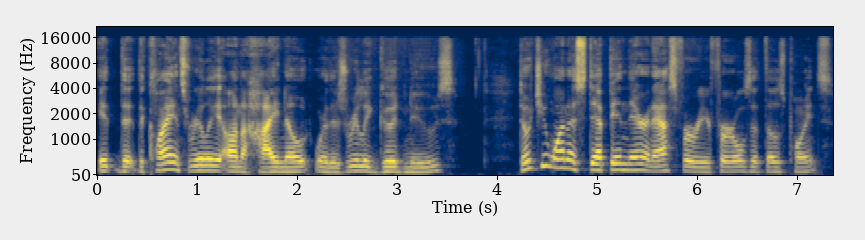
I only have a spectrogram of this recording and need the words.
it, the, the client's really on a high note, where there's really good news? Don't you want to step in there and ask for referrals at those points?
